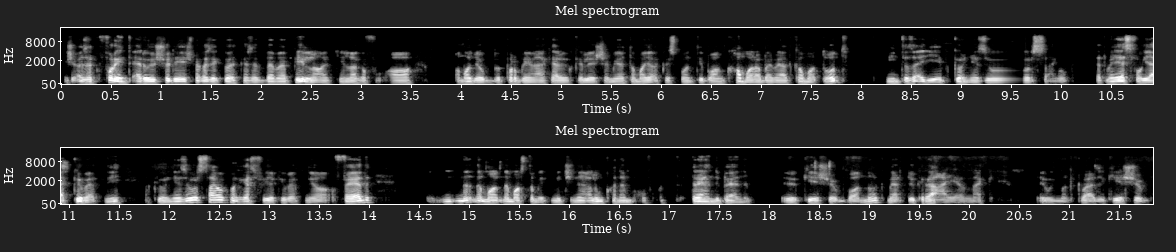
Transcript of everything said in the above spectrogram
és ez a forint erősödés meg azért következett be, mert pillanatnyilag a, a, a nagyobb problémák előkerülése miatt a Magyar Központi Bank hamarabb emelt kamatot, mint az egyéb környező országok. Tehát majd ezt fogják követni a környező országok, meg ezt fogja követni a Fed, nem, a, nem azt, amit mi csinálunk, hanem a trendben ők később vannak, mert ők ráérnek úgymond kvázi később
